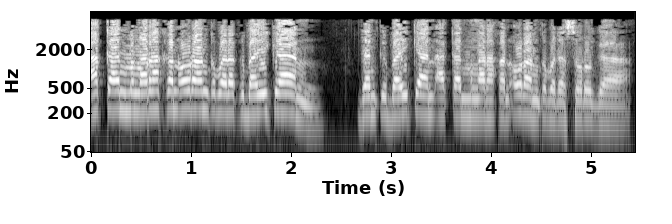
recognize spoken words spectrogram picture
akan mengarahkan orang kepada kebaikan dan kebaikan akan mengarahkan orang kepada surga.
